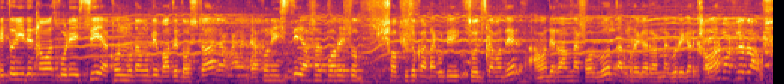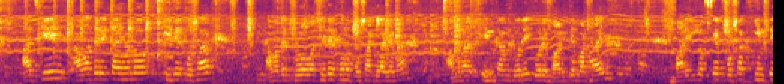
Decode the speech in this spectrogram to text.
এই তো ঈদের নামাজ পড়ে এসেছি, এখন মোটামুটি বাজে দশটা। এখন এসেছি, আসার পরে তো সব কিছু কাটাকুটি চলছে আমাদের। আমাদের রান্না করব, তারপরে এগার রান্না করে এগার খাওয়া। আজকে আমাদের এটাই হলো ঈদের পোশাক। আমাদের প্রবাসীদের কোনো পোশাক লাগে না। আমরা ইনকাম করি, করে বাড়িতে পাঠাই। বাড়ির লোককে পোশাক কিনতে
